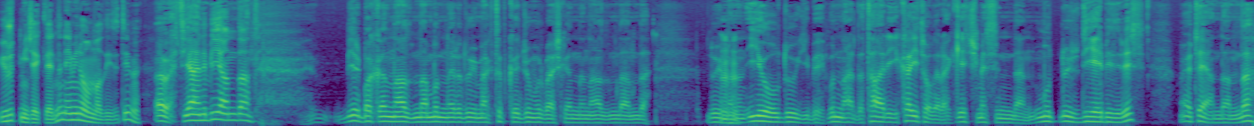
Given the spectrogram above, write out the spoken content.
yürütmeyeceklerinden emin olmalıyız değil mi? Evet yani bir yandan bir bakanın ağzından bunları duymak tıpkı Cumhurbaşkanı'nın ağzından da duymanın iyi olduğu gibi bunlar da tarihi kayıt olarak geçmesinden mutluyuz diyebiliriz. Öte yandan da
